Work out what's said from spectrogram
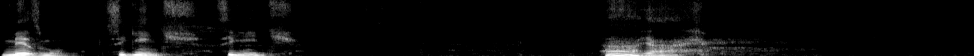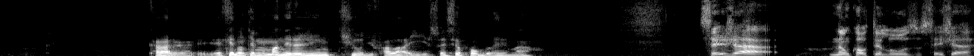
mesmo. Seguinte, seguinte. Ai, ai. Cara, é que não tem uma maneira gentil de falar isso. Esse é o problema. Seja não cauteloso, seja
